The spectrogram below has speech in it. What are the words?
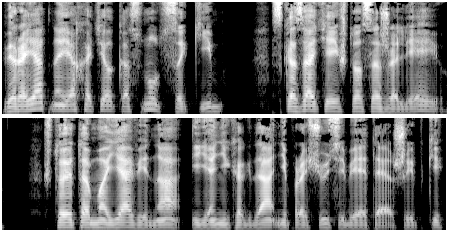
Вероятно, я хотел коснуться Ким, сказать ей, что сожалею, что это моя вина, и я никогда не прощу себе этой ошибки,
